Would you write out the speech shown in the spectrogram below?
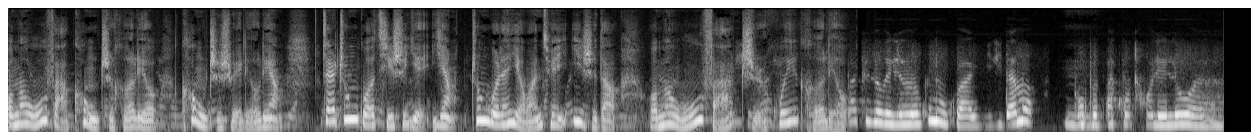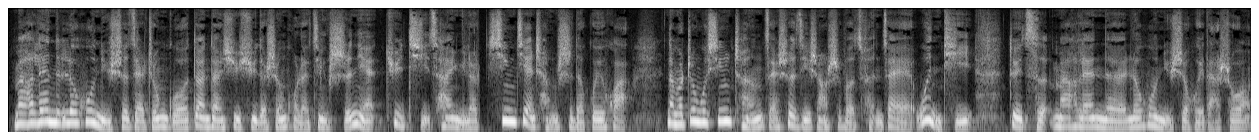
我们无法控制河流、控制水流量。在中国，其实也一样，中国人也完全意识到，我们无法指挥河流。Marlene Le Hu 女士在中国断断续续的生活了近十年，具体参与了新建城市的规划。那么，中国新城在设计上是否存在问题？对此，，Marlene Le Hu 女士回答说。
